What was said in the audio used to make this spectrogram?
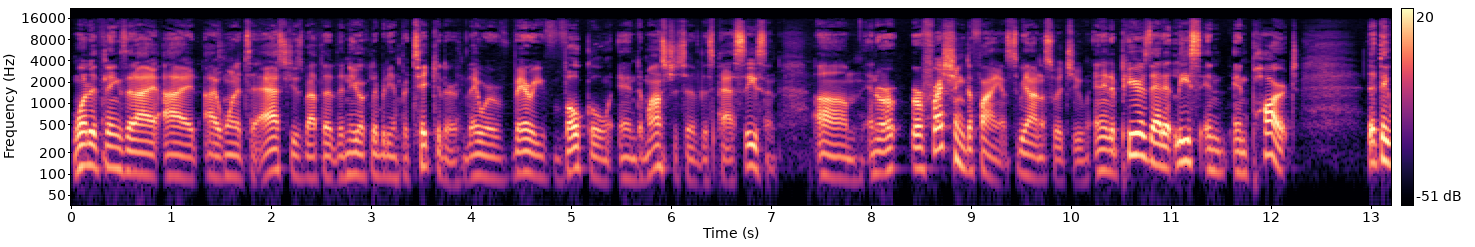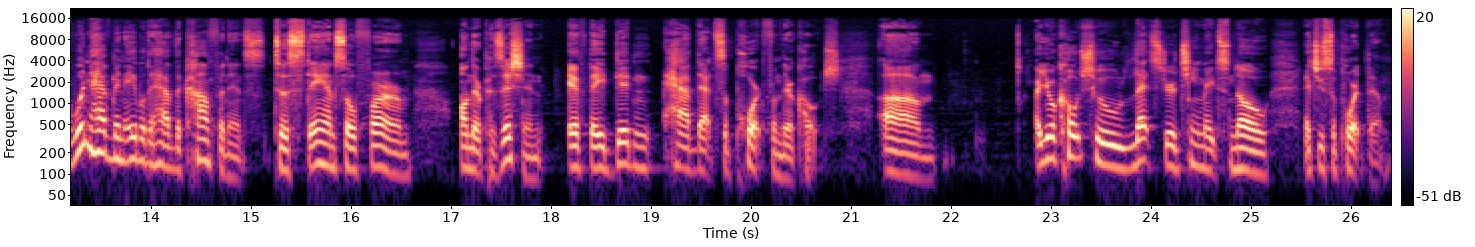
one of the things that I, I, I wanted to ask you is about the, the New York Liberty in particular. They were very vocal and demonstrative this past season, um, and re- refreshing defiance, to be honest with you. And it appears that at least in in part, that they wouldn't have been able to have the confidence to stand so firm on their position if they didn't have that support from their coach. Um, are you a coach who lets your teammates know that you support them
